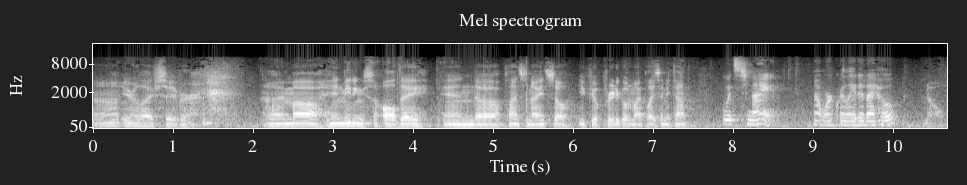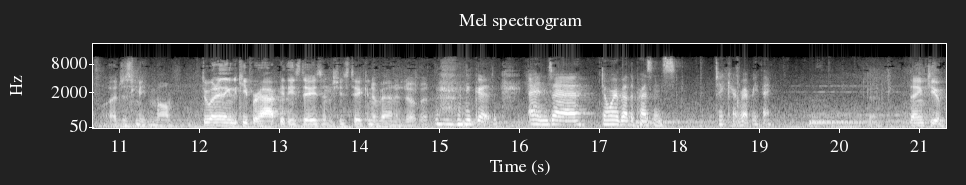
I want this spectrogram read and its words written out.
Uh, you're a lifesaver. I'm uh, in meetings all day and uh, plans tonight, so you feel free to go to my place anytime. What's tonight? Not work related, I hope. No, uh, just meeting mom. Do anything to keep her happy these days, and she's taking advantage of it. Good. And uh, don't worry about the presents. Take care of everything. Thank you.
